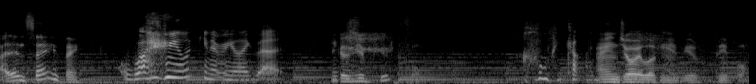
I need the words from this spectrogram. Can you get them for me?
I didn't say anything Why are you looking at me like that? because you're beautiful. Oh my god. I enjoy looking at beautiful people.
